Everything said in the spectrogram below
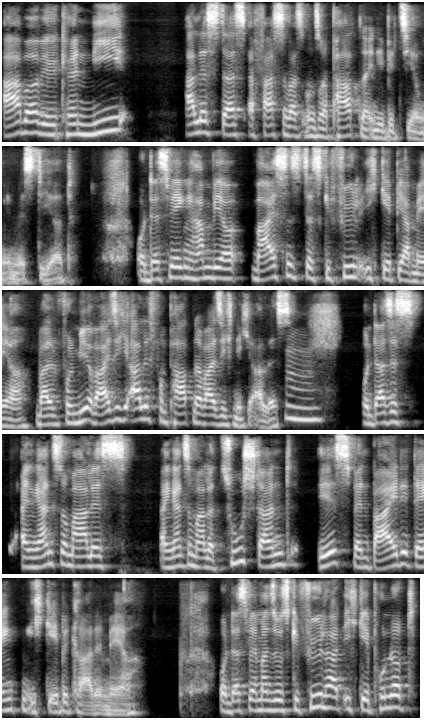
Aber wir können nie alles das erfassen, was unser Partner in die Beziehung investiert. Und deswegen haben wir meistens das Gefühl, ich gebe ja mehr, weil von mir weiß ich alles, vom Partner weiß ich nicht alles. Mhm. Und das ist ein ganz normales, ein ganz normaler Zustand ist, wenn beide denken, ich gebe gerade mehr. Und dass, wenn man so das Gefühl hat, ich gebe 100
